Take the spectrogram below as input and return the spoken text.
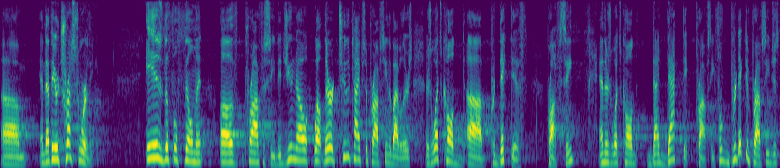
um, and that they are trustworthy is the fulfillment of prophecy. Did you know? Well, there are two types of prophecy in the Bible there's, there's what's called uh, predictive prophecy, and there's what's called didactic prophecy. Predictive prophecy, just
